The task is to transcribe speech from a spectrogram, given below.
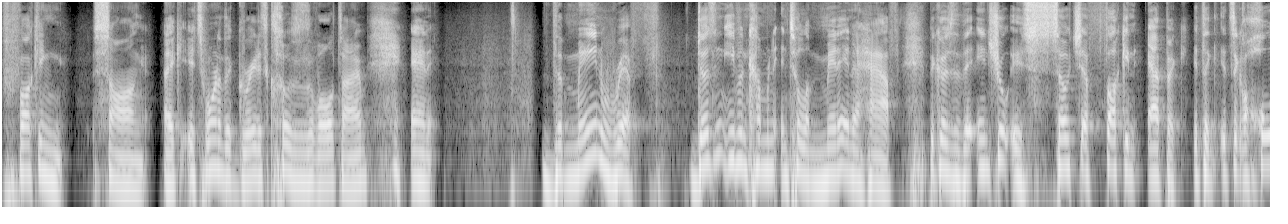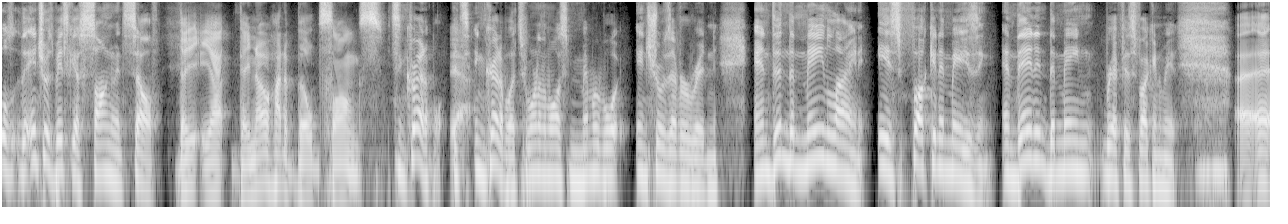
fucking song, like it's one of the greatest closes of all time. And the main riff doesn't even come in until a minute and a half because the intro is such a fucking epic. It's like it's like a whole. The intro is basically a song in itself. They yeah, they know how to build songs. It's incredible. It's incredible. It's one of the most memorable intros ever written. And then the main line is fucking amazing. And then the main riff is fucking amazing. Uh,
